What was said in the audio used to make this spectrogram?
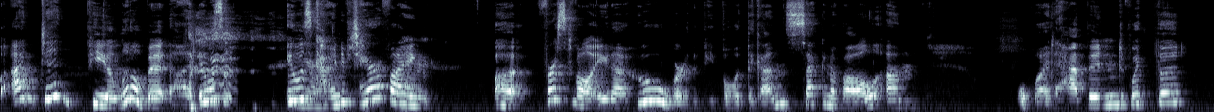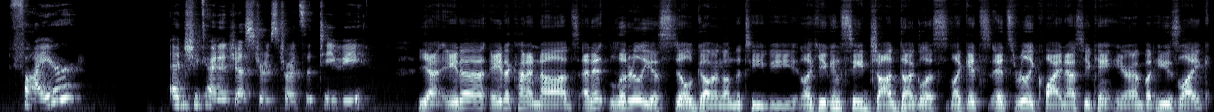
I did pee a little bit. Uh, it was it was Yeah. kind of terrifying. Uh, first of all, Ada, who were the people with the guns? Second of all, um, what happened with the fire? And she kind of gestures towards the TV. Yeah, Ada Ada kind of nods, and it literally is still going on the TV. Like you can see John Douglas. Like it's it's really quiet now, so you can't hear him, but he's like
